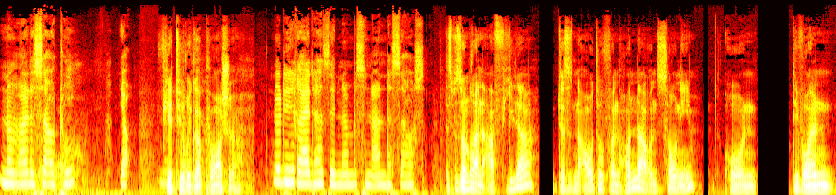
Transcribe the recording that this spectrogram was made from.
Normales Auto. viertüriger Porsche. Nur die Räder sehen ein bisschen anders aus. Das Besondere an Afila, das ist ein Auto von Honda und Sony und die wollen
